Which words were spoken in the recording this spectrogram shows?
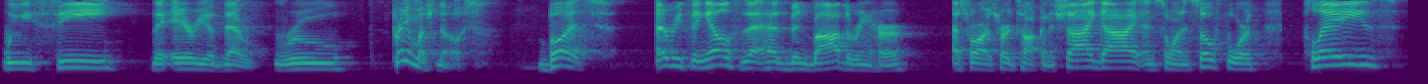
we see the area that Rue pretty much knows, but everything else that has been bothering her as far as her talking to Shy Guy and so on and so forth, plays,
